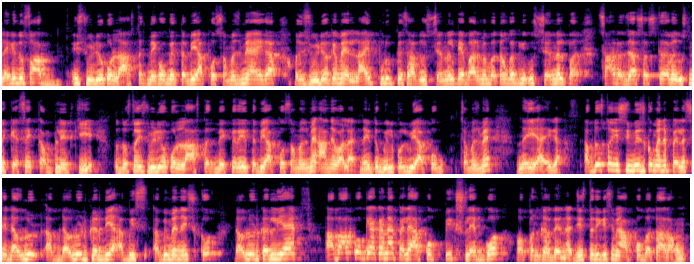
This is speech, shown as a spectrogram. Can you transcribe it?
लेकिन दोस्तों, आप इस वीडियो को लास्ट तक देखोगे, तभी आपको समझ में आएगा। और इस वीडियो के मैं लाइव प्रूफ के साथ उस चैनल के बारे में बताऊँगा कि उस चैनल पर साठ हज़ार सब्सक्राइबर उसने कैसे कंप्लीट किए। तो दोस्तों, इस वीडियो को लास्ट तक देखते रहिए, तभी आपको समझ में आने वाला है। नहीं तो बिल्कुल भी आपको समझ में नहीं आएगा। अब दोस्तों, इस इमेज को मैंने पहले से डाउनलोड अब डाउनलोड कर दिया। अभी अभी मैंने इसको डाउनलोड कर लिया है। अब आपको क्या करना है? पहले आपको पिक्स लैब को ओपन कर देना है। जिस तरीके से मैं आपको बता रहा हूँ।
